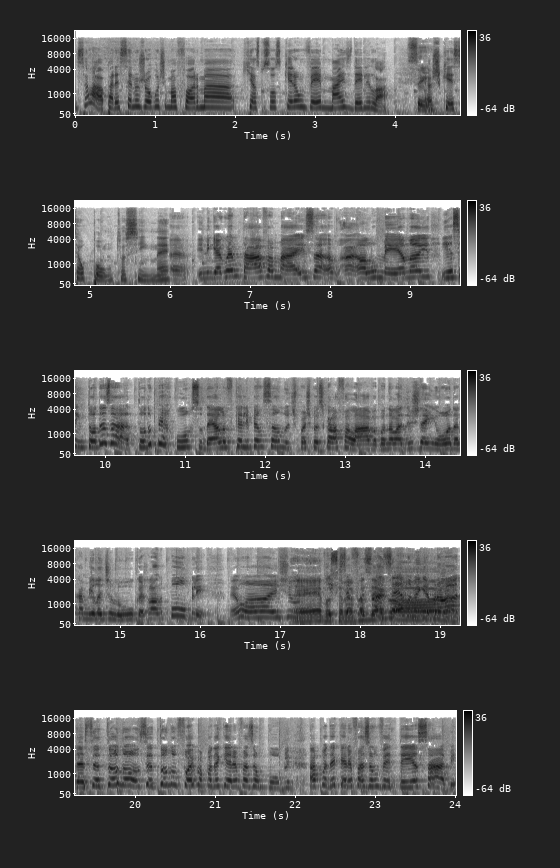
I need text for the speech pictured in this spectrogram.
sei lá, aparecer no jogo de uma forma que as pessoas queiram ver mais dele lá. Sim. Eu acho que esse é o ponto, assim, né? É, e ninguém aguentava mais a, a, a Lumena. E, e, assim, todas a, todo o percurso dela, eu fiquei ali pensando, tipo, as coisas que ela falava, quando ela desdenhou da Camila de Lucas, lá no Publi, meu anjo. É, o que você que vai foi fazer fazer no Big agora? Brother? Se tu, não, se tu não foi pra poder querer fazer um Publi, a poder querer fazer um VT, sabe?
